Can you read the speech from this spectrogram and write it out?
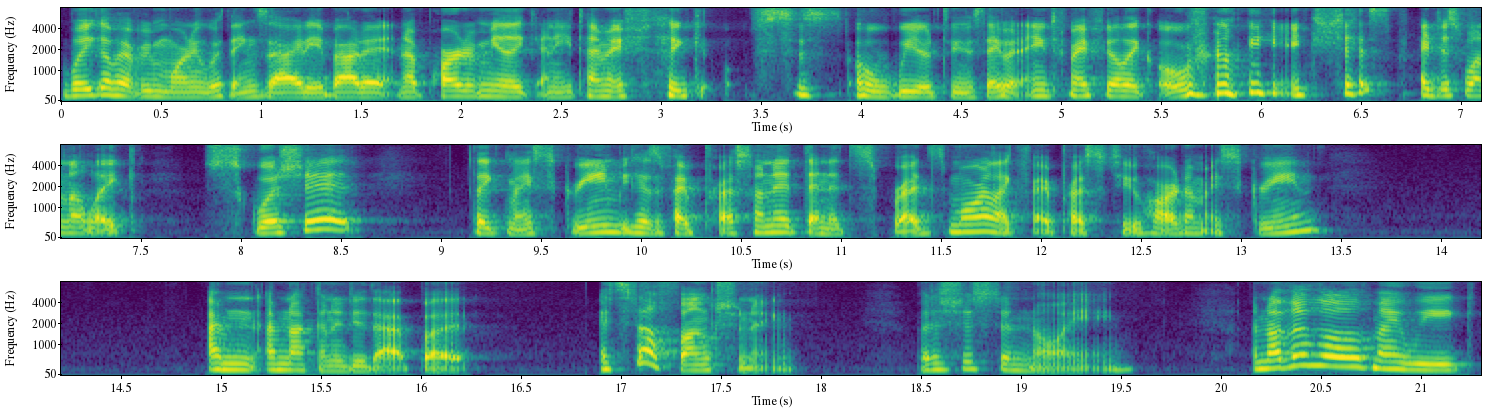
wake up every morning with anxiety about it, and a part of me like anytime I feel like this is a weird thing to say, but anytime I feel like overly anxious, I just want to like squish it like my screen because if I press on it, then it spreads more. Like if I press too hard on my screen, I'm I'm not gonna do that, but it's still functioning, but it's just annoying. Another low of my week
